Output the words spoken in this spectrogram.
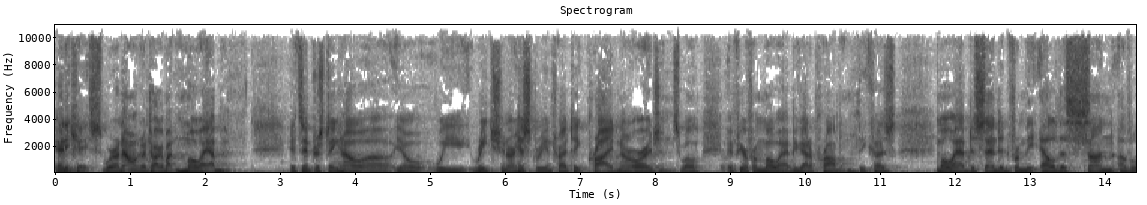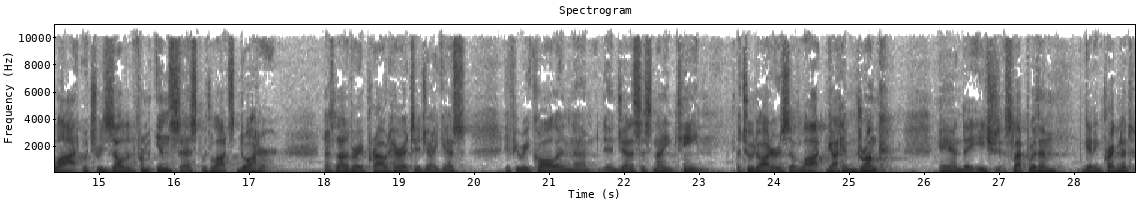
Any case, we're now going to talk about Moab. It's interesting how, uh, you know, we reach in our history and try to take pride in our origins. Well, if you're from Moab, you got a problem because Moab descended from the eldest son of Lot, which resulted from incest with Lot's daughter. That's not a very proud heritage, I guess. If you recall in, uh, in Genesis 19, the two daughters of Lot got him drunk and they each slept with him, getting pregnant.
